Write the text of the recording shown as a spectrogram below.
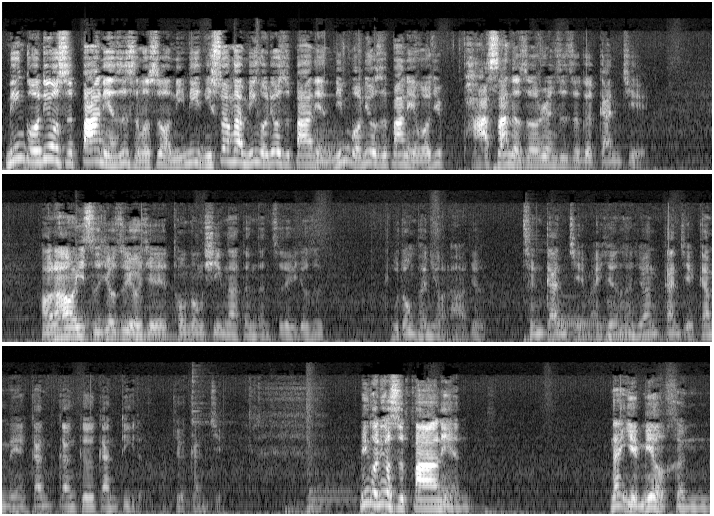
民国六十八年是什么时候？你你你算看，民国六十八年，民国六十八年，我去爬山的时候认识这个干姐。好，然后一直就是有一些通通信啊等等之类，就是普通朋友了哈，就。称干姐嘛，以前很像干姐、干妹、干干哥、干弟的，就干姐。民国六十八年，那也没有很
